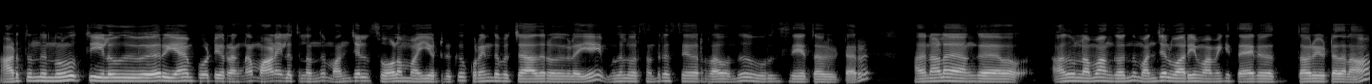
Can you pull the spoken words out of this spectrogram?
அடுத்து வந்து 170 பேர் ஏன் போட்டிடுறாங்கன்னா மாநிலத்தில வந்து மஞ்சள், சோளம் ஆகியவற்றுக்கு குறைந்தபட்ச ஆதரவு விலையை முதல்வர் சந்திரசேகர ராவ் வந்து உறுதி செய்ய தவறிவிட்டார் அதனால் அங்கே அதுவும் இல்லாமல் அங்கே வந்து மஞ்சள் வாரியம் அமைக்க தயாரி தவறிவிட்டதெல்லாம்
